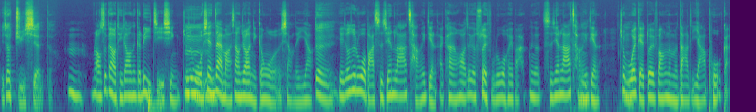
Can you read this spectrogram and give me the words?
比较局限的。嗯，老师刚有提到那个立即性，就是我现在马上就要你跟我想的一样。对、嗯，也就是如果把时间拉长一点来看的话，这个说服如果可以把那个时间拉长一点。嗯就不会给对方那么大的压迫感。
